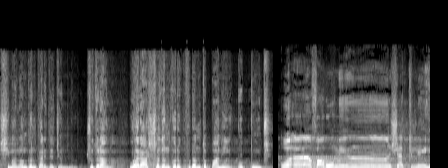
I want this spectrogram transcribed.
সীমা লঙ্ঘনকারীদের জন্য সুতরাং উহারা আস্বাদন করুক ফুটন্ত পানি ও পুঁজ وآخر من شكله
